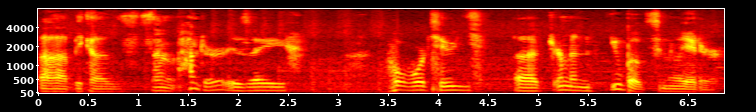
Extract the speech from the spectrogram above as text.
uh, because Silent Hunter is a World War II uh, German U-boat simulator.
